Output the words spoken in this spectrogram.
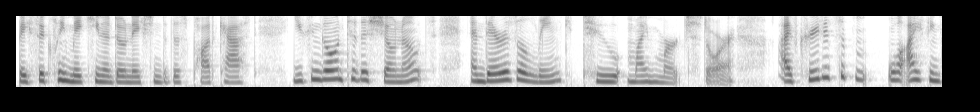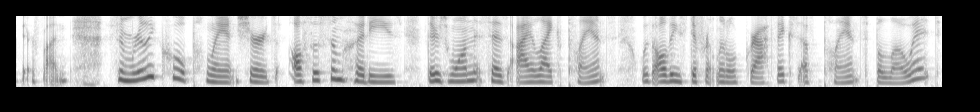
basically making a donation to this podcast, you can go into the show notes and there is a link to my merch store. I've created some, well, I think they're fun. Some really cool plant shirts, also some hoodies. There's one that says I like plants with all these different little graphics of plants below it.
